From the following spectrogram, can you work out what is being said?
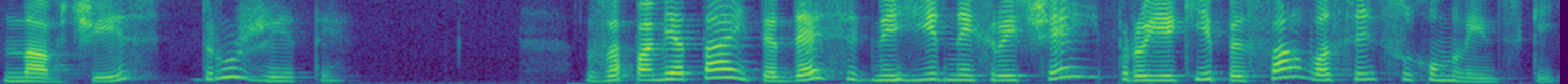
Навчись дружити. Запам'ятайте 10 негідних речей, про які писав Василь Сухомлинський.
